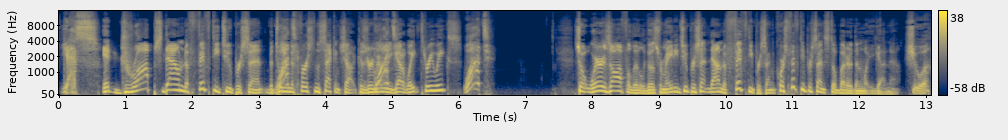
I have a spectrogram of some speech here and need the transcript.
Yes. It drops down to 52% between what? the first and second shot because remember, what? you got to wait three weeks. What? So it wears off a little. It goes from 82% down to 50%. Of course, 50% is still better than what you got now. Sure.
